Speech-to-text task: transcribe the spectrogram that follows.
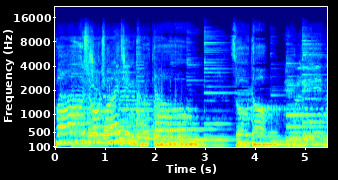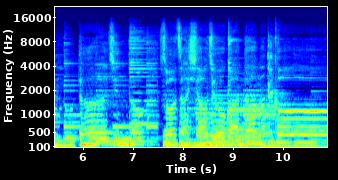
把手揣进裤兜，走到玉林路的尽头，坐在小酒馆的门口。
